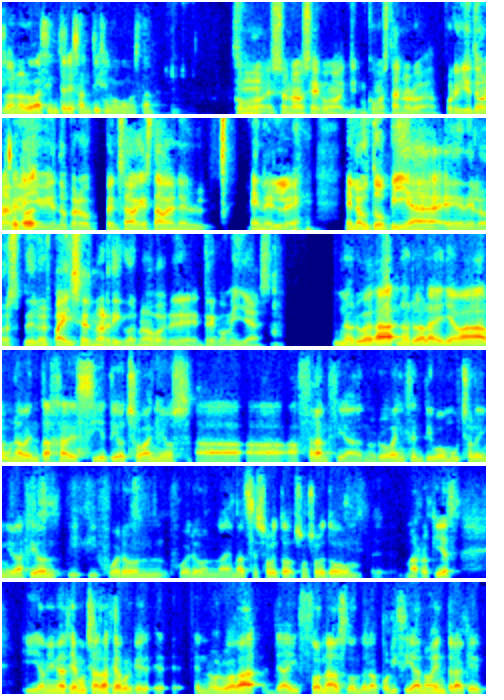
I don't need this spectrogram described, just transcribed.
La Noruega es interesantísimo cómo están. Eso no sé, ¿cómo, ¿cómo, está Noruega? Porque yo tengo una amigo allí viviendo, pero pensaba que estaba en el, en, el, en la utopía eh, de, los, de los países nórdicos, ¿no? Entre comillas. Noruega, Noruega le lleva una ventaja de 7-8 años a, Francia. Noruega incentivó mucho la inmigración y, fueron, fueron, además sobre todo, son sobre todo eh, marroquíes. Y a mí me hacía mucha gracia porque eh, en Noruega ya hay zonas donde la policía no entra, que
